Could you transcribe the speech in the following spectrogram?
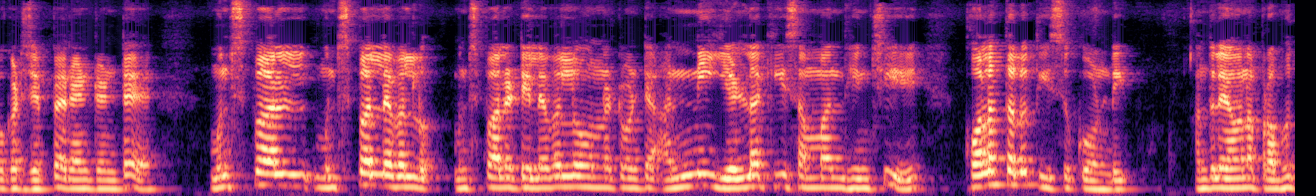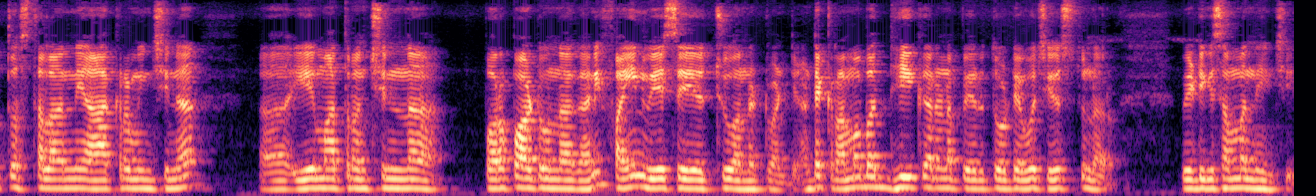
ఒకటి చెప్పారు ఏంటంటే మున్సిపల్ మున్సిపల్ లెవెల్లో మున్సిపాలిటీ లెవెల్లో ఉన్నటువంటి అన్ని ఇళ్ళకి సంబంధించి కొలతలు తీసుకోండి. అందులో ఏమైనా ప్రభుత్వ స్థలాన్ని ఆక్రమించిన ఏమాత్రం చిన్న పొరపాటు ఉన్నా కానీ ఫైన్ వేసేయచ్చు అన్నటువంటి అంటే క్రమబద్ధీకరణ పేరుతోటి ఏవో చేస్తున్నారు వీటికి సంబంధించి.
